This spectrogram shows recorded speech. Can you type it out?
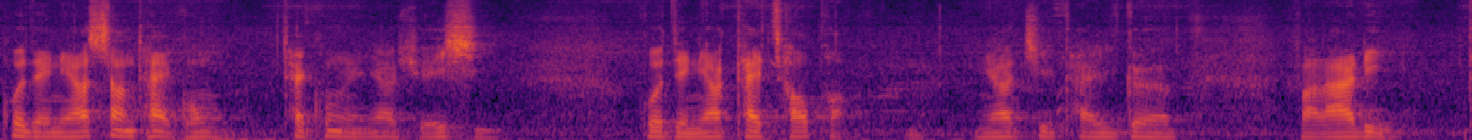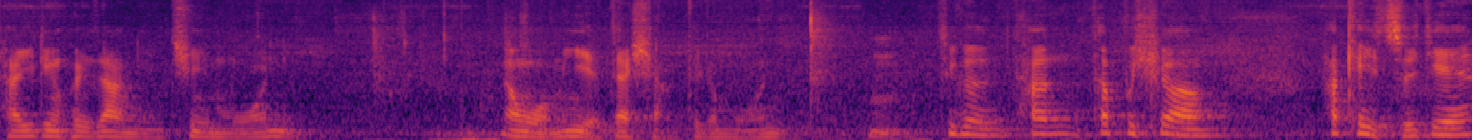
或者你要上太空，太空人要学习，或者你要开超跑，你要去开一个法拉利，他一定会让你去模拟。那我们也在想这个模拟，嗯，这个他他不需要，他可以直接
